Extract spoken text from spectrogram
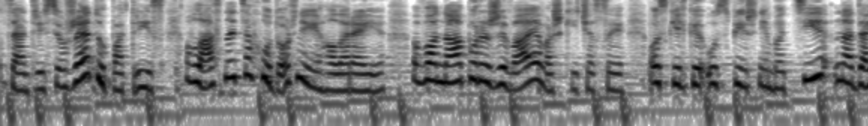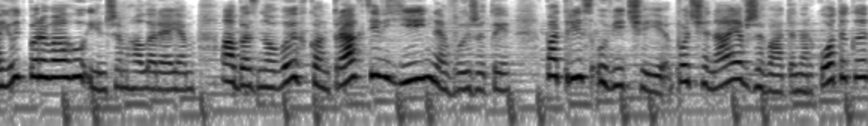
центрі сюжету Патріс, власниця художньої галереї. Вона переживає важкі часи, оскільки успішні митці надають перевагу іншим галереям, а без нових контрактів їй не вижити. Патріс у відчаї починає вживати наркотики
